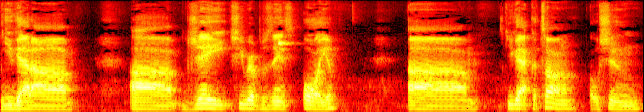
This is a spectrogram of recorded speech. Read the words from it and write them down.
You got, um, uh, Jade, she represents Oya. Um, you got Katana, Oshun.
